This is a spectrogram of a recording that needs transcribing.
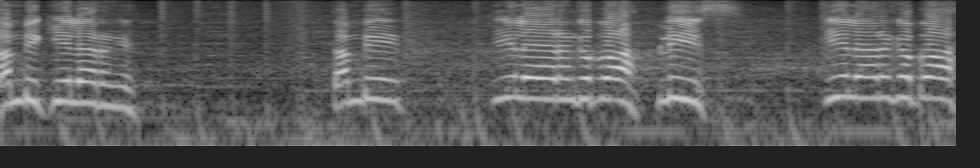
தம்பி கீழே இருங்க தம்பி கீழே இறங்குப்பா ப்ளீஸ் கீழே இறங்குப்பா.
